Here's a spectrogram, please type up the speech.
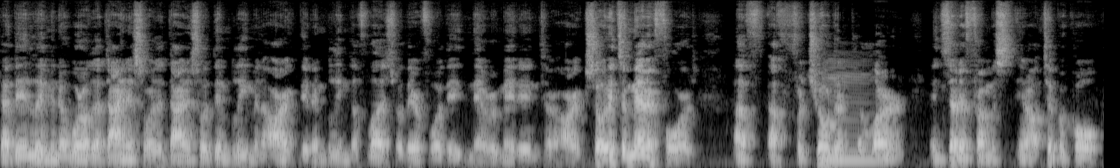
that they live in the world of dinosaur. The dinosaur didn't believe in the ark, they didn't believe in the flood, so therefore they never made it into the ark. So it's a metaphor of, of for children mm. to learn instead of from a you know typical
